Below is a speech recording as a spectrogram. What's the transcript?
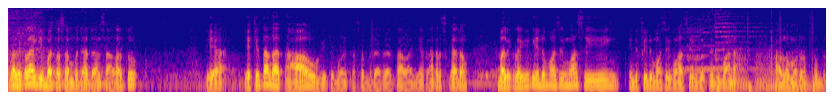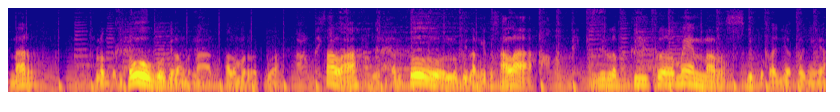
balik lagi batasan benar dan salah tuh ya ya kita nggak tahu gitu batasan benar dan salahnya. Karena sekarang balik lagi ke hidup masing-masing individu masing-masing gitu. Di mana kalau menurut lo benar belum tentu gue bilang benar. Kalau menurut gue salah belum tentu lo bilang itu salah. Jadi lebih ke manners gitu kan jatuhnya ya.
